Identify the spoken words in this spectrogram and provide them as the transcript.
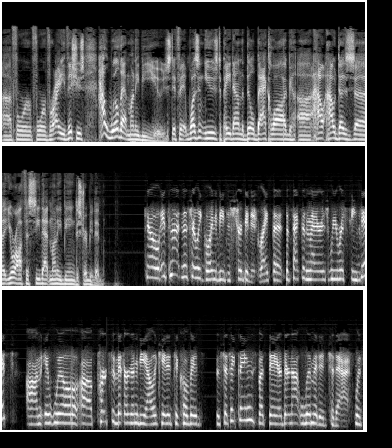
uh, for, for a variety of issues. How will that money be used? If it wasn't used to pay down the bill backlog, uh, how, how does your office see that money being distributed? It's not necessarily going to be distributed, right? The, the fact of the matter is we received it. Um, it will, uh, parts of it are going to be allocated to COVID specific things, but they are they're not limited to that with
